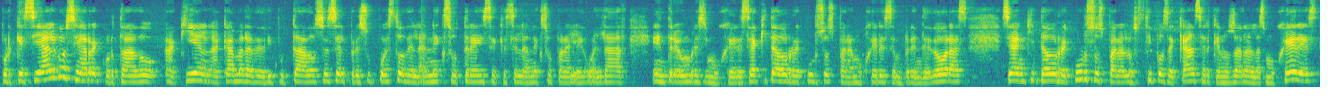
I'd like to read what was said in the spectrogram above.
porque si algo se ha recortado aquí en la Cámara de Diputados es el presupuesto del anexo 13, que es el anexo para la igualdad entre hombres y mujeres. Se ha quitado recursos para mujeres emprendedoras, se han quitado recursos para los tipos de cáncer que nos dan a las mujeres,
